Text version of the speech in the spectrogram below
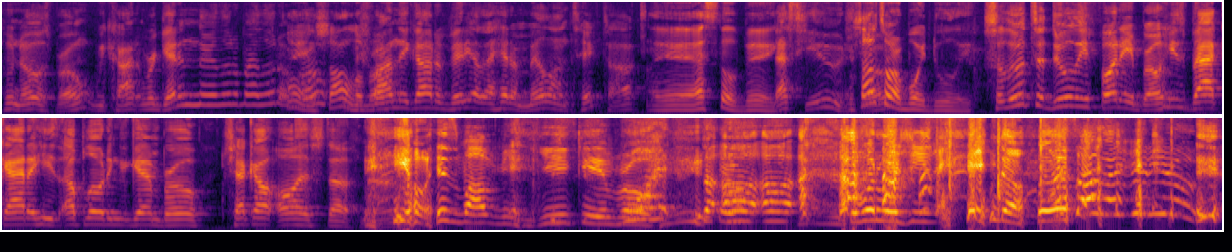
who knows, bro? We kind we're getting there little by little, Hey, bro. inshallah, we bro. finally got a video that hit a mill on TikTok. Yeah, that's still big. That's huge. Shout out to our boy Dooley. Salute to Dooley Funny, bro. He's back at it. He's uploading again, bro. Check out all his stuff, man. Yo, his mom be geeking, bro. What? The uh uh the one where she's in the I hood. saw that video.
